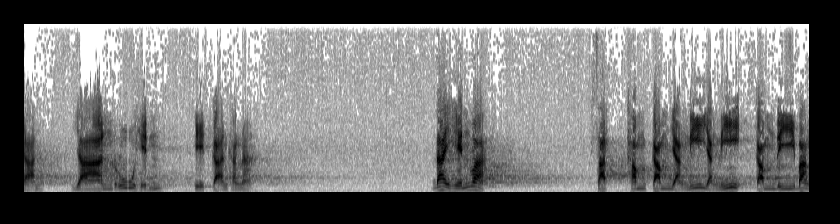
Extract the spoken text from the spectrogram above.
ยานยานรู้เห็นเหตุการณ์ข้างหน้า ได้เห็นว่า สัตว์ทำกรรมอย่างนี้อย่างนี้กรรมดีบ้าง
